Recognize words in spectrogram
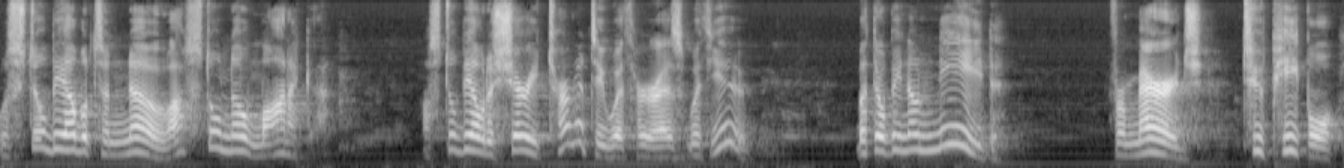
We'll still be able to know. I'll still know Monica. I'll still be able to share eternity with her as with you. But there'll be no need for marriage, to people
